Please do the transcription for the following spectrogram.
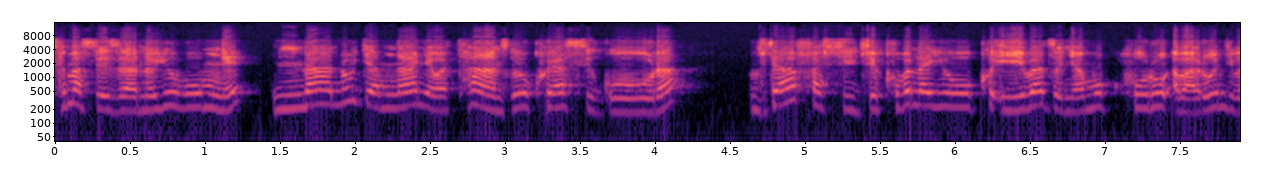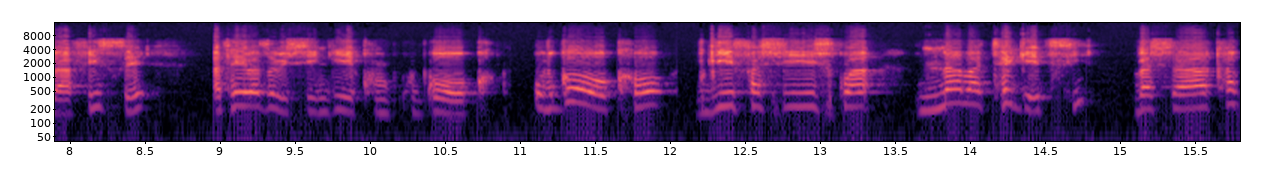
c'amasezerano y'ubumwe na n'urya mwanya watanzwe wo kuyasigura vyafashije kubona yuko ibibazo nyamukuru abarundi bafise atari ibibazo bishingiye ku bwoko. Ubwoko bwifashishwa n'abategetsi bashaka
